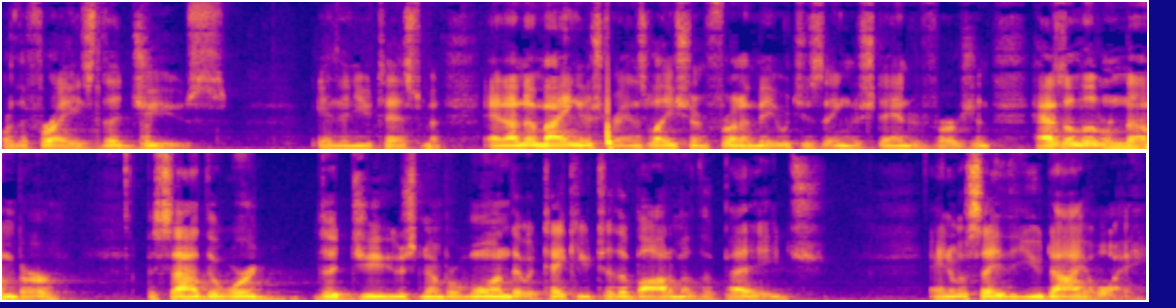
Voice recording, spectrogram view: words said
or the phrase, the Jews, in the New Testament. And I know my English translation in front of me, which is the English Standard Version, has a little number beside the word the Jews, number one, that would take you to the bottom of the page. And it would say the Judaioi.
